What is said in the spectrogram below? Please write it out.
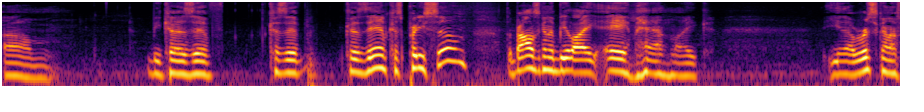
Um, because if because if Cause then, cause pretty soon the Browns gonna be like, "Hey, man, like, you know, we're just gonna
